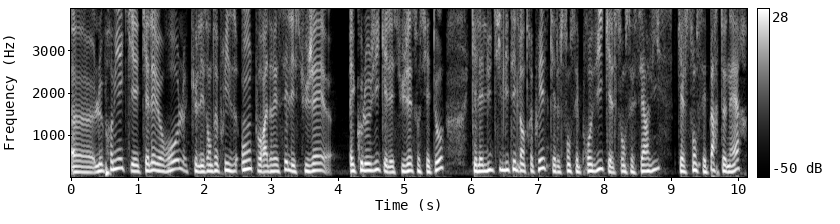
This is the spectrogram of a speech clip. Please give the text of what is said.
Euh, le premier qui est quel est le rôle que les entreprises ont pour adresser les sujets écologiques et les sujets sociétaux, quelle est l'utilité de l'entreprise, quels sont ses produits, quels sont ses services, quels sont ses partenaires.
